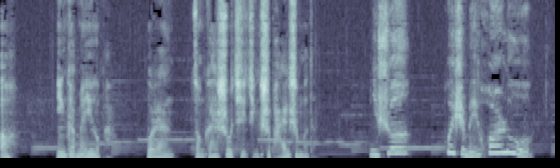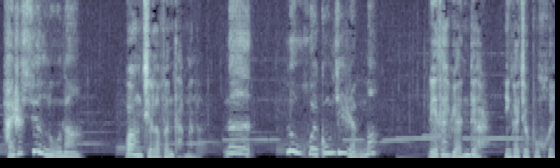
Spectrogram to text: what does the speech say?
哦，应该没有吧，不然总该竖起警示牌什么的。你说会是梅花鹿还是驯鹿呢？忘记了问他们了。那鹿会攻击人吗？离它远点儿，应该就不会。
